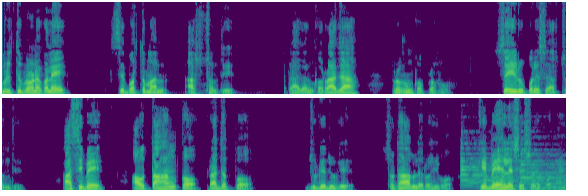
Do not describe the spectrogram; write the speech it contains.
ମୃତ୍ୟୁବରଣ କଲେ ସେ ବର୍ତ୍ତମାନ ଆସୁଛନ୍ତି ରାଜାଙ୍କ ରାଜା ପ୍ରଭୁଙ୍କ ପ୍ରଭୁ। ସେହି ରୂପରେ ସେ ଆସୁଛନ୍ତି। ଆସିବେ ଆଉ ତାହାଙ୍କ ରାଜତ୍ୱ ଯୁଗେ ଯୁଗେ ସଦାବେଳେ ରହିବ କେବେ ହେଲେ ଶେଷ ହେବ ନାହିଁ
